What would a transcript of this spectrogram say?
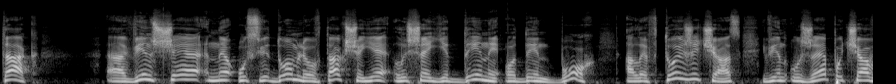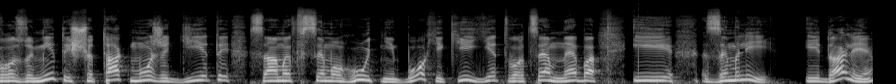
Так, е, він ще не усвідомлював так, що є лише єдиний один Бог, але в той же час він уже почав розуміти, що так може діяти саме всемогутній Бог, який є творцем неба і землі. І далі.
